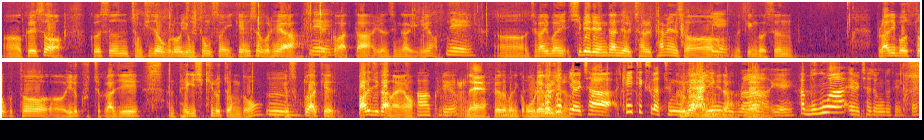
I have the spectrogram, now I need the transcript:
어 그래서 그것은 정치적으로 융통성 있게 해석을 해야 네. 될것 같다 이런 생각이고요. 네. 어 제가 이번 시베리아 횡단 열차를 타면서 예. 느낀 것은 블라디보스톡부터 어, 이르쿠츠까지 한 120km 정도 이렇게 속도가 이렇게 빠르지가 않아요. 음. 아 그래요? 네, 그러다 보니까 오래 고속 걸리는. 열차 KTX 같은 건. 아닌구나. 예. 한 무궁화 열차 정도 될까요?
